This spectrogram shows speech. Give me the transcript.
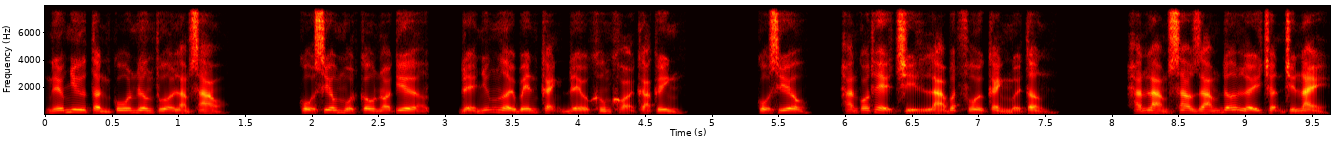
nếu như tần cô nương thua làm sao? Cổ siêu một câu nói kia, để những người bên cạnh đều không khỏi cả kinh. Cổ siêu, hắn có thể chỉ là bất phôi cảnh mười tầng. Hắn làm sao dám đỡ lấy trận chiến này?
